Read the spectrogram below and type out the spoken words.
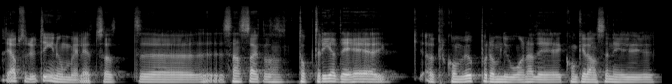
det är absolut ingen omöjlighet. Så att, eh, sen sagt, alltså, topp tre, det är, kommer vi upp på de nivåerna, det, konkurrensen är ju,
